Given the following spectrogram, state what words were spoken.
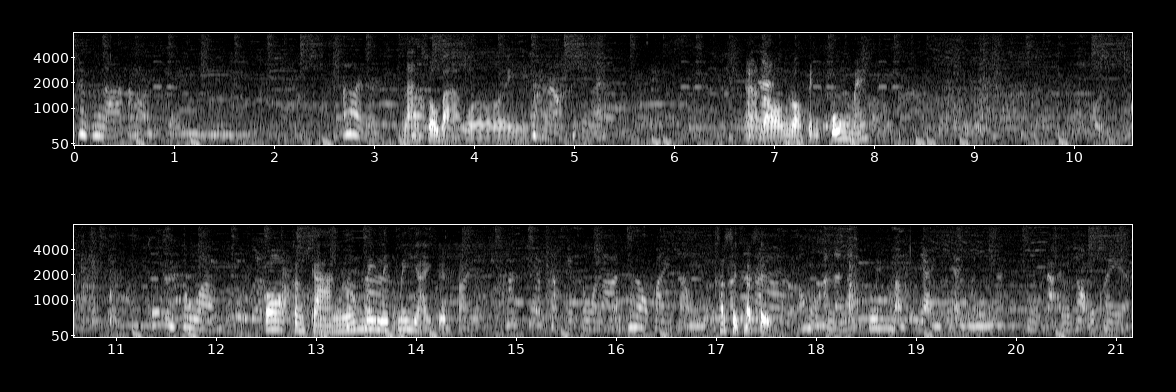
เทมปุระอร่อย อร่อยเลยร้านโซบะเว้ยเนาะเห็นไหมอะเป็นไงลองลองเป็นกุ้งไหม ตัวก็กลางๆเนอะไม่เล็กไม่ใหญ่เกินไป ถ้าเทียบกับไอตัวร้านที่เราไปแถวคัตสึคัตสึ โอ้โหอันนั้นนะกุ้งแบบใหญ่ใหญ่กว่านี้นะอืมแต่อันนี้ก็โอเคอะ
